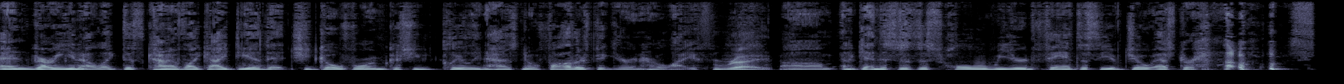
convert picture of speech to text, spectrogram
and very, you know, like this kind of like idea that she'd go for him because she clearly has no father figure in her life. Right. Um, and again, this is this whole weird fantasy of Joe Eszterhas.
